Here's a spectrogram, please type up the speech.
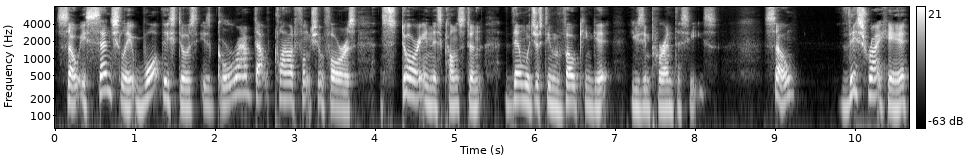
So essentially, what this does is grab that cloud function for us and store it in this constant, then we're just invoking it using parentheses. So this right here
